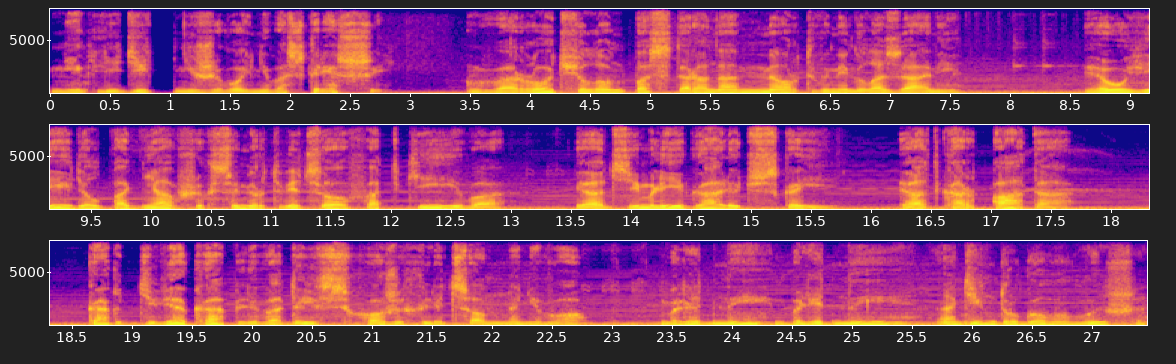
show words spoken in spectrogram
не глядит ни живой, ни воскресший. Ворочил он по сторонам мертвыми глазами и увидел поднявшихся мертвецов от Киева и от земли Галичской и от Карпата, как две капли воды, схожих лицом на него. Бледны, бледны, один другого выше,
